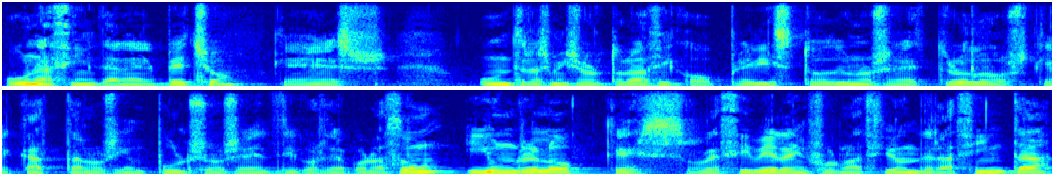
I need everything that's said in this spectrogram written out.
Una cinta en el pecho, que es un transmisor torácico previsto de unos electrodos que capta los impulsos eléctricos del corazón y un reloj que recibe la información de la cinta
